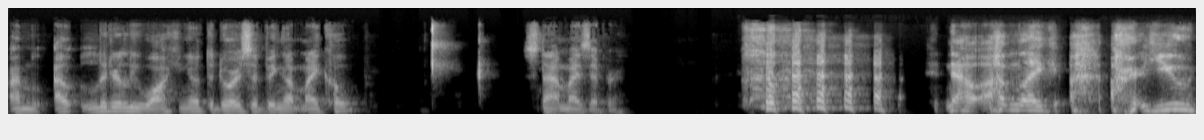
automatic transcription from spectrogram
I'm out, literally walking out the door, zipping up my coat, snap my zipper. Now I'm like, are you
